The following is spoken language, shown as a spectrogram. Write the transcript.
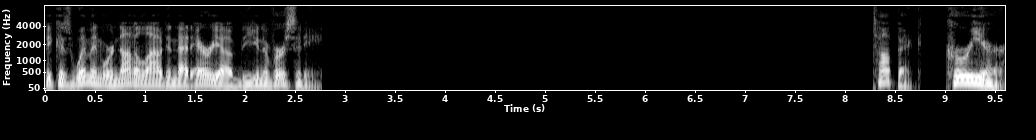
because women were not allowed in that area of the university. Career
